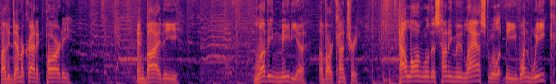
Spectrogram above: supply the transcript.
by the Democratic Party, and by the loving media of our country. How long will this honeymoon last? Will it be one week,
